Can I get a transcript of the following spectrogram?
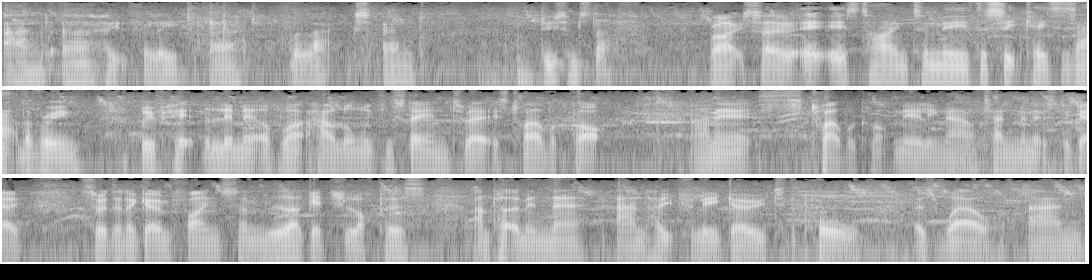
and uh, hopefully uh, relax and do some stuff. Right, so it is time to move the suitcases out of the room. We've hit the limit of what, how long we can stay into it. It's 12 o'clock and it's 12 o'clock nearly now, 10 minutes to go. So we're gonna go and find some luggage lockers and put them in there and hopefully go to the pool as well and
